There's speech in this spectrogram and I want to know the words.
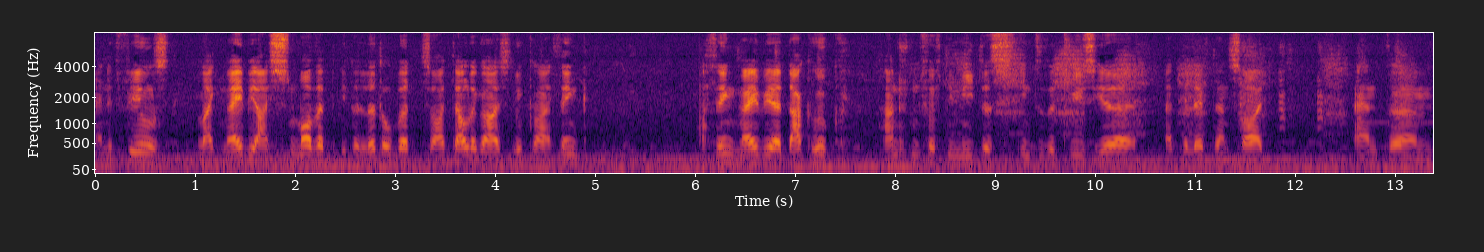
and it feels like maybe I smothered it a little bit. So I tell the guys, look, I think, I think maybe a duck hook 150 meters into the trees here at the left hand side. And um,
